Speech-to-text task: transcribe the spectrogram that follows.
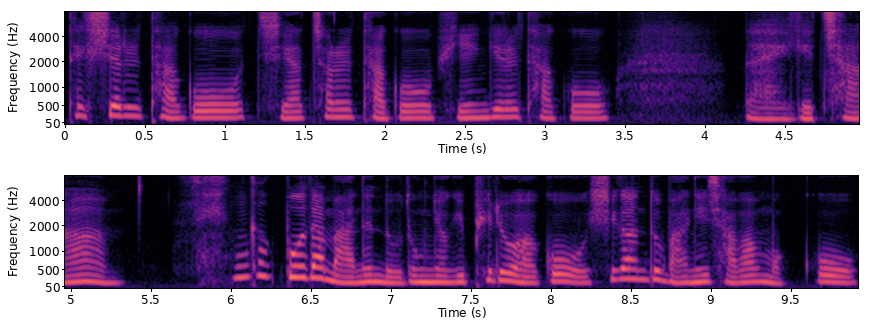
택시를 타고, 지하철을 타고, 비행기를 타고, 나 이게 참 생각보다 많은 노동력이 필요하고 시간도 많이 잡아먹고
